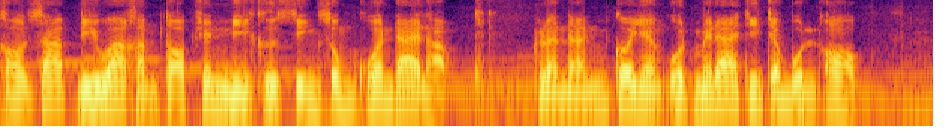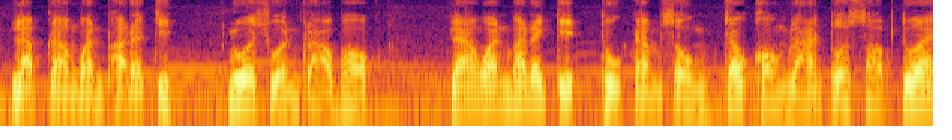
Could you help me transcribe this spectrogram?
เขาทราบดีว่าคำตอบเช่นนี้คือสิ่งสมควรได้รับ กระนั้นก็ยังอดไม่ได้ที่จะบ่นออก รับรางวัลภารกิจลั่วฉวนกล่าวบอกรางวัลภารกิจถูกนำส่งเจ้าของร้านตรวจสอบด้วย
